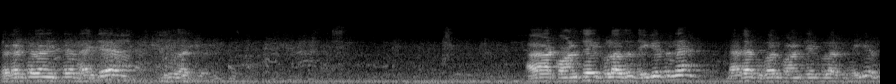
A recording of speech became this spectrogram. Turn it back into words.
પ્રગટ કરવાની ઈચ્છા થાય છે? શું વાત છે? હા કોણ છે ખુલાસો થઈ ગયો તમે દાદા ભગવાન કોણ છે ખુલાસો થઈ ગયો?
